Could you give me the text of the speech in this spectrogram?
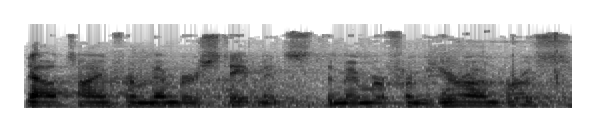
Now time for member statements. The member from Huron-Bruce.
